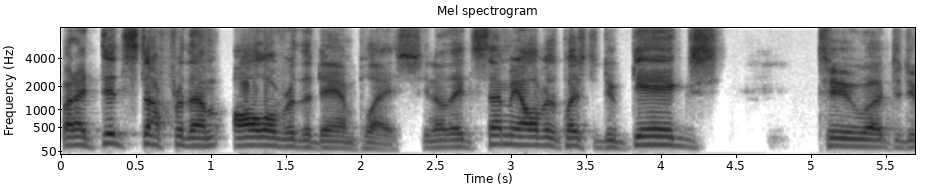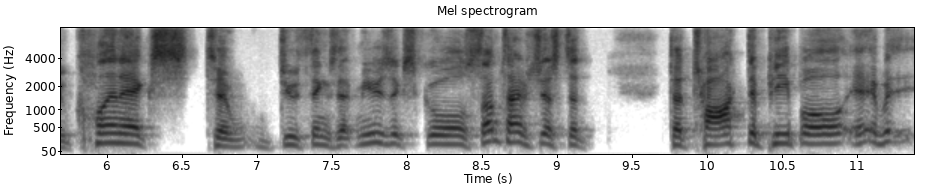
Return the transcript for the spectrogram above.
but I did stuff for them all over the damn place. You know, they'd send me all over the place to do gigs. To, uh, to do clinics, to do things at music schools, sometimes just to to talk to people. It, it,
